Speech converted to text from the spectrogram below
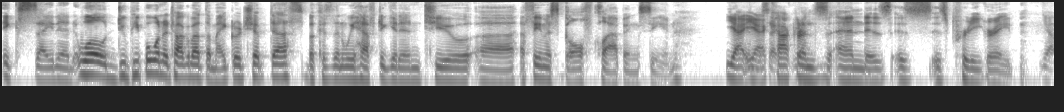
excited. Well, do people want to talk about the microchip deaths? Because then we have to get into uh, a famous golf clapping scene. Yeah, yeah. second, yeah. End is is is pretty great. Yeah.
